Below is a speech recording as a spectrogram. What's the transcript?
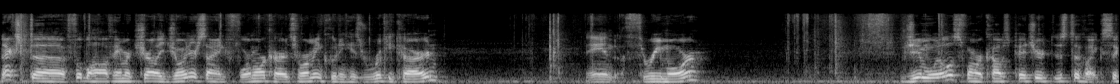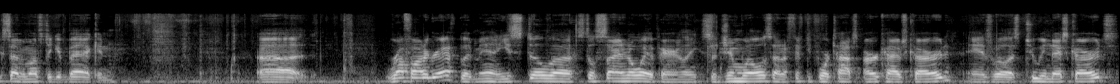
Next, uh, Football Hall of Famer Charlie Joiner signed four more cards for me, including his rookie card, and three more. Jim Willis, former Cubs pitcher. This took like six, seven months to get back, and uh, rough autograph, but man, he's still uh, still signing away apparently. So Jim Willis on a 54 Topps Archives card, as well as two index cards.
